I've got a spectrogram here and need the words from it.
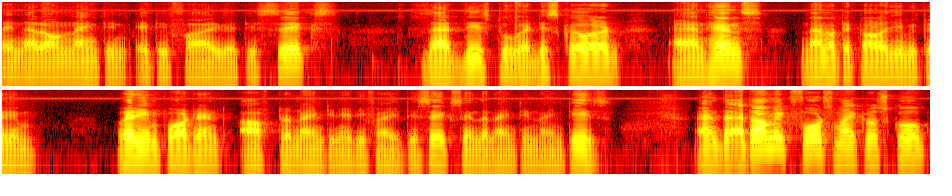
in around 1985 86 that these two were discovered and hence nanotechnology became very important after 1985 86 in the 1990s. And the atomic force microscope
